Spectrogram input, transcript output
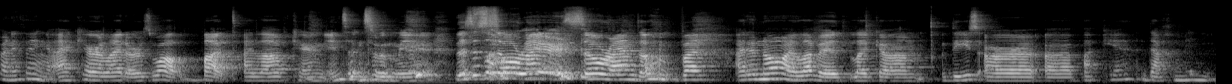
funny thing, I carry a lighter as well, but I love carrying incense with me. This is So so, ra- so random, but I don't know. I love it. Like um, these are uh, papier d'Arménie,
